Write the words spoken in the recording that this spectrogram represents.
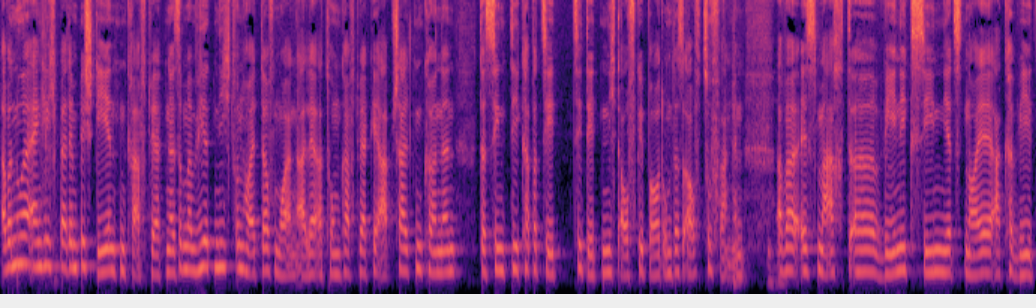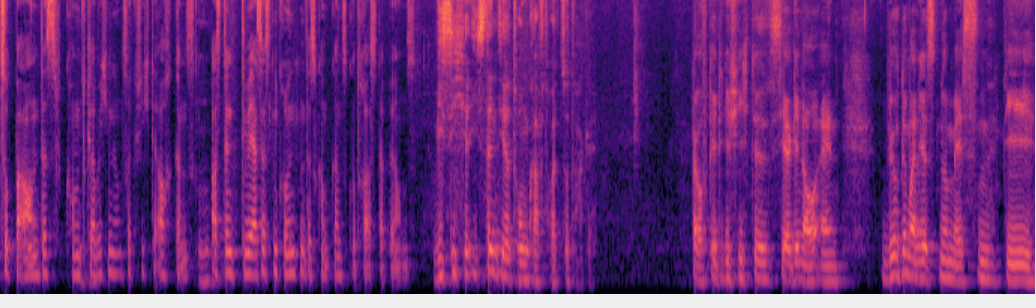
aber nur eigentlich bei den bestehenden Kraftwerken. Also man wird nicht von heute auf morgen alle Atomkraftwerke abschalten können. Das sind die Kapazitäten nicht aufgebaut, um das aufzufangen. Aber es macht äh, wenig Sinn, jetzt neue AKW zu bauen. Das kommt, glaube ich, in unserer Geschichte auch ganz mhm. aus den diversesten Gründen. Das kommt ganz gut raus da bei uns. Wie sicher ist denn die Atomkraft heutzutage? Darauf geht die Geschichte sehr genau ein. Würde man jetzt nur messen, die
